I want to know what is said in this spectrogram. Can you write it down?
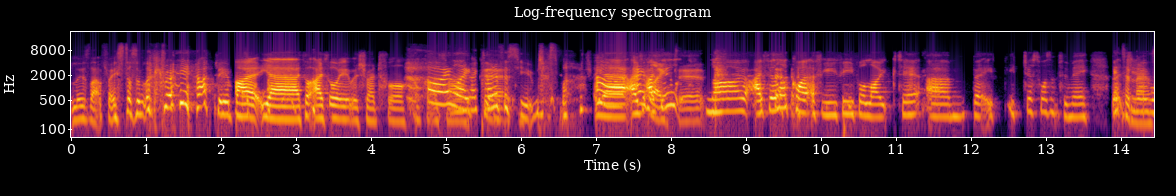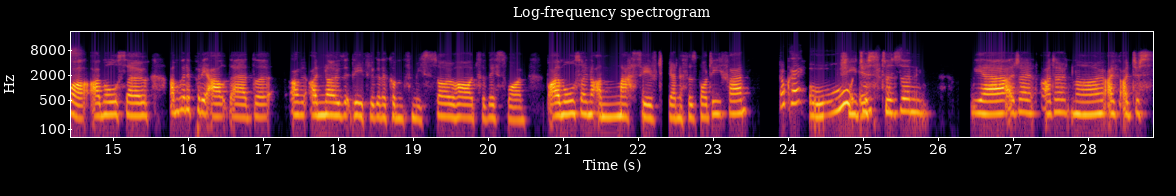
Liz, that face doesn't look very happy about. yeah, I thought I thought it was dreadful. I, oh, I like. I kind it. of assumed as much. Yeah, I, I, I feel, it. No, I feel like quite a few people liked it, um, but it, it just wasn't for me. But do you mess. know what? I'm also I'm going to put it out there that I, I know that people are going to come for me so hard for this one, but I'm also not a massive Jennifer's Body fan. Okay. Oh, she just doesn't. Yeah, I don't. I don't know. I I just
